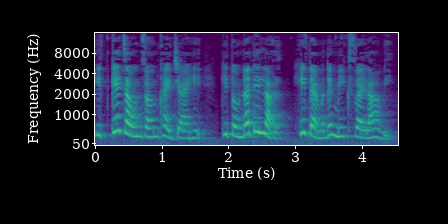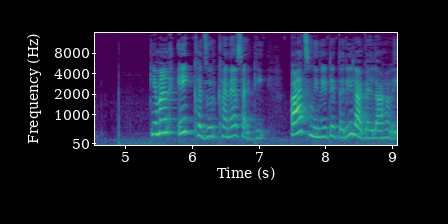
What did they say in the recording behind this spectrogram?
इतके चावून चावून खायचे आहे की तोंडातील लाळ ही त्यामध्ये मिक्स व्हायला हवी. किमान एक खजूर खाण्यासाठी पाच मिनिटे तरी लागायला हवे.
